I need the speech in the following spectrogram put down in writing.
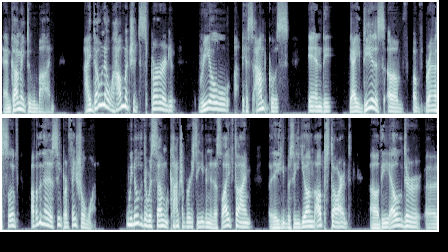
and coming to Uman, I don't know how much it spurred real Hisamkus in the, the ideas of, of Breslov other than a superficial one we know that there was some controversy even in his lifetime. Uh, he was a young upstart. Uh, the elder uh,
